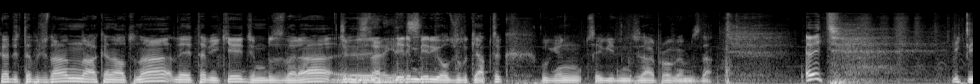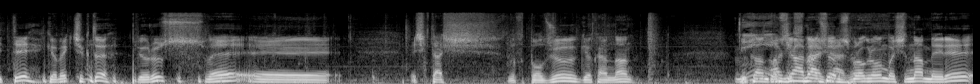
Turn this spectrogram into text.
Kadir Tapucu'dan Hakan Altun'a ve tabii ki Cımbızlara, Cımbızlara e, derin bir yolculuk yaptık bugün sevgili dinleyiciler programımızda. Evet, lig bitti, göbek çıktı diyoruz ve e, Beşiktaşlı futbolcu Gökhan'dan Gökhan dosyasını açıyoruz. geldi. Programın başından beri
